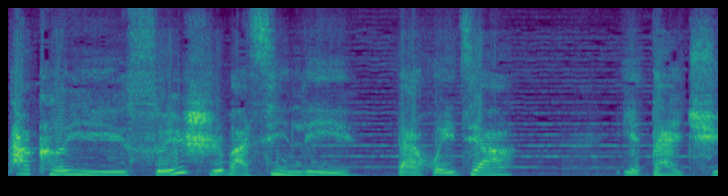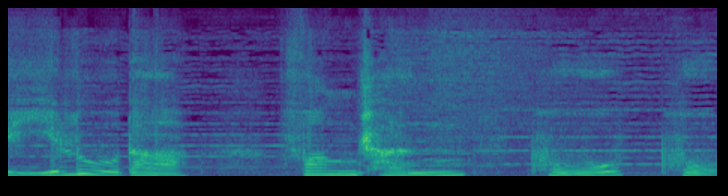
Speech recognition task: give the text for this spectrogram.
它可以随时把信力带回家，也带去一路的风尘。仆仆。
